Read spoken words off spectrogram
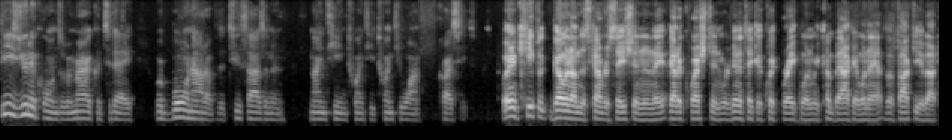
these unicorns of America today were born out of the 2019, 20, 21 crises. We're going to keep going on this conversation. And I got a question. We're going to take a quick break. When we come back, I want to talk to you about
